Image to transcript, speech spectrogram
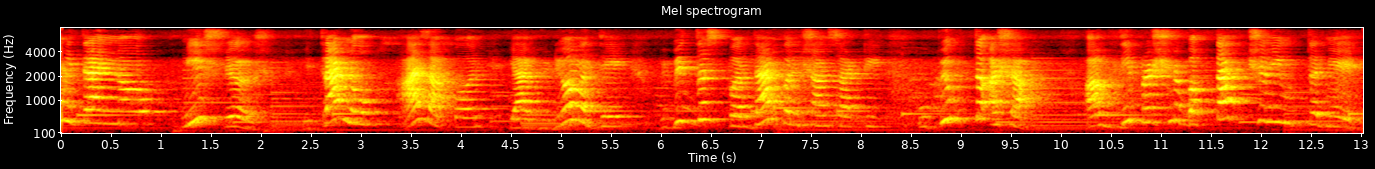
मित्रांनो मी श्रेयश. मित्रांनो आज आपण या व्हिडिओमध्ये विविध स्पर्धा परीक्षांसाठी उपयुक्त अशा अगदी प्रश्न बघता क्षणी उत्तर मिळेल.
